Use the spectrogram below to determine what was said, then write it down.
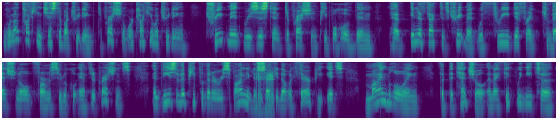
we're not talking just about treating depression. We're talking about treating treatment resistant depression, people who have been have ineffective treatment with three different conventional pharmaceutical antidepressants. And these are the people that are responding to psychedelic therapy. It's mind blowing the potential. And I think we need to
